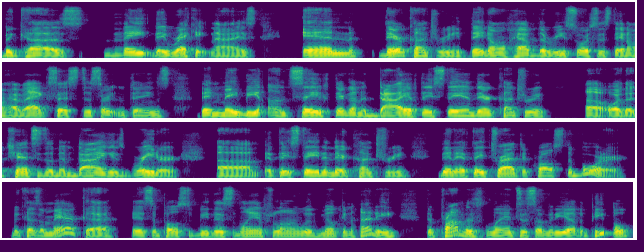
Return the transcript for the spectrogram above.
because they they recognize in their country they don't have the resources they don't have access to certain things they may be unsafe they're going to die if they stay in their country uh, or the chances of them dying is greater um, if they stayed in their country than if they tried to cross the border. Because America is supposed to be this land flowing with milk and honey, the promised land to so many other people.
